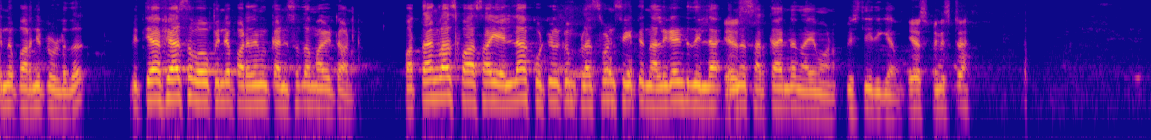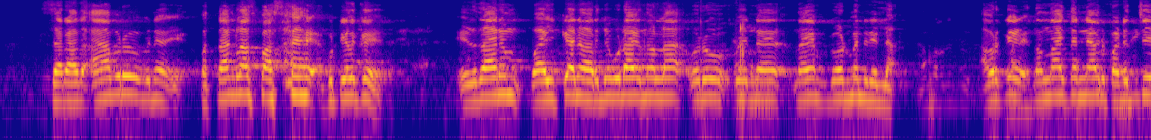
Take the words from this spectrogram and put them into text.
എന്ന് പറഞ്ഞിട്ടുള്ളത് വിദ്യാഭ്യാസ വകുപ്പിന്റെ പഠനങ്ങൾക്ക് അനുസൃതമായിട്ടാണ്. പത്താം ക്ലാസ് പാസ്സായ എല്ലാ കുട്ടികൾക്കും പ്ലസ് വൺ സീറ്റ് നൽകേണ്ടതില്ല എന്ന സർക്കാരിന്റെ നയമാണ്. വിശദീകരിക്കാമോ? യെസ് മിനിസ്റ്റർ സാർ അത് ആ ഒരു പിന്നെ പത്താം ക്ലാസ് പാസ്സായ കുട്ടികൾക്ക് എഴുതാനും വായിക്കാനും അറിഞ്ഞുകൂടാ എന്നുള്ള ഒരു പിന്നെ നയം ഗവൺമെന്റിനില്ല. അവർക്ക് നന്നായി തന്നെ അവർ പഠിച്ച്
